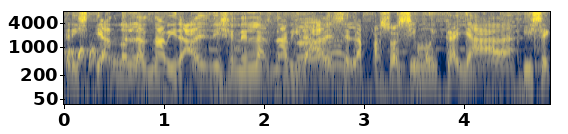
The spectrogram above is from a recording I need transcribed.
tristeando en las navidades, dicen, en las navidades se la pasó así muy callada y se,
